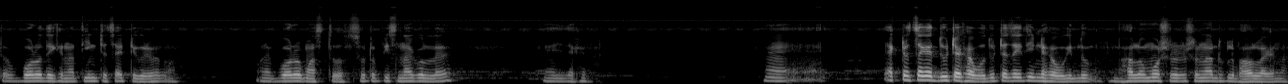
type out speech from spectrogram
তো বড় দেখে না তিনটে, চারটে করে হলো অনেক বড় মাছ তো, ছোটো পিস না করলে, এই দেখেন। হ্যাঁ একটার জায়গায় দুইটা খাব, দুইটা জায়গায় তিনটা খাব, কিন্তু ভালো মশলা টশলা না ঢুকলে ভালো লাগে না।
